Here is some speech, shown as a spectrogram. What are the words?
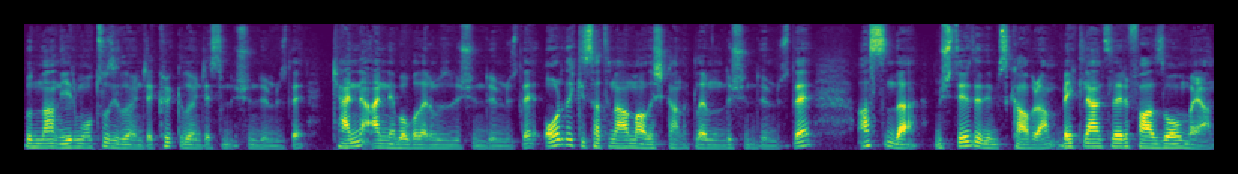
bundan 20-30 yıl önce, 40 yıl öncesini düşündüğümüzde, kendi anne babalarımızı düşündüğümüzde, oradaki satın alma alışkanlıklarını düşündüğümüzde aslında müşteri dediğimiz kavram beklentileri fazla olmayan,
